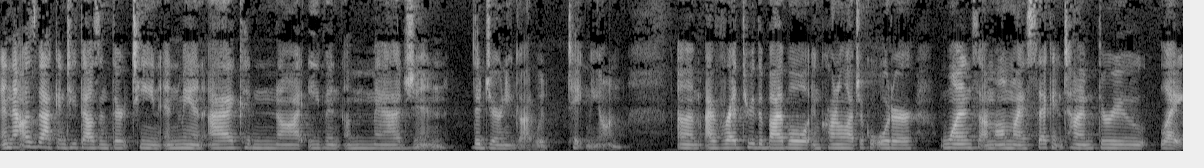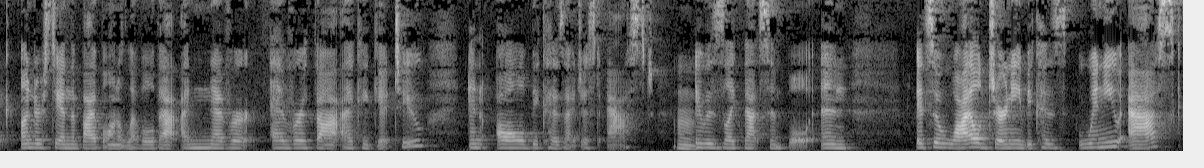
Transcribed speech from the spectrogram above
And that was back in 2013 and man, I could not even imagine the journey God would take me on. Um, I've read through the Bible in chronological order once. I'm on my second time through, like, understand the Bible on a level that I never, ever thought I could get to, and all because I just asked. Mm. It was like that simple. And it's a wild journey because when you ask,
